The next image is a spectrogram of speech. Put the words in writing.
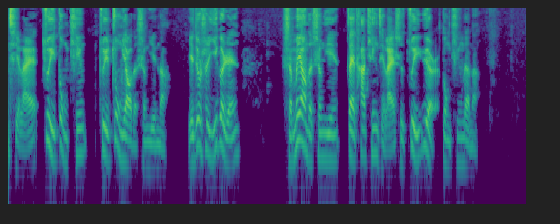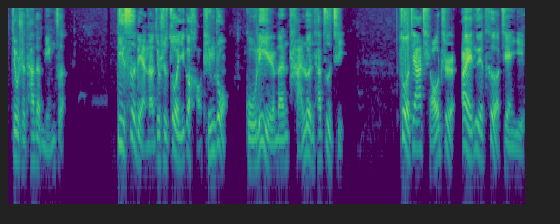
起来最动听。最重要的声音呢，也就是一个人什么样的声音，在他听起来是最悦耳动听的呢？就是他的名字。第四点呢，就是做一个好听众，鼓励人们谈论他自己。作家乔治·艾略特建议，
